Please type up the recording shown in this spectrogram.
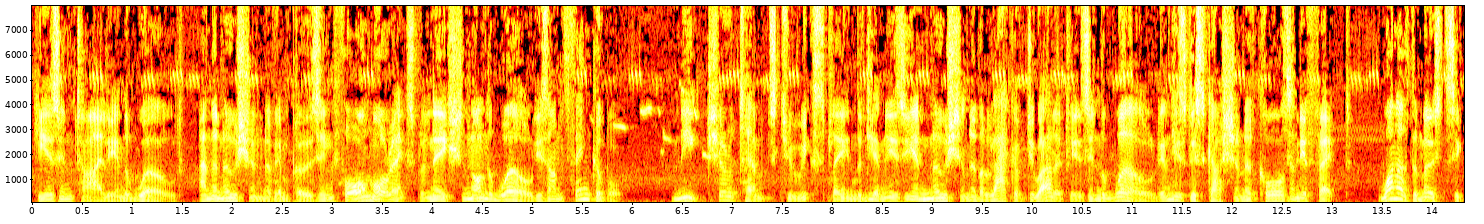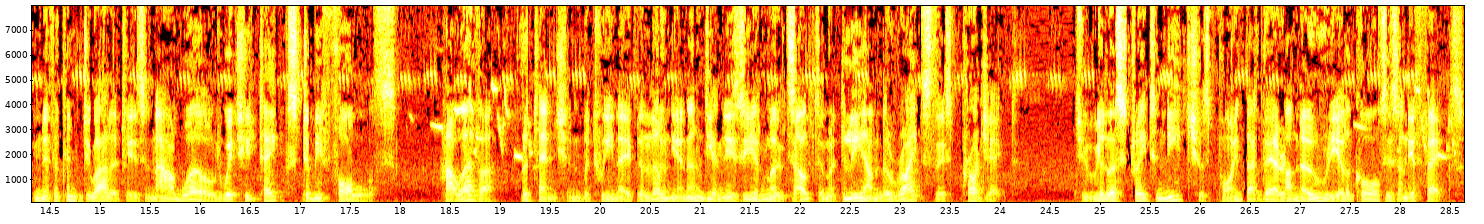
He is entirely in the world, and the notion of imposing form or explanation on the world is unthinkable. Nietzsche attempts to explain the Dionysian notion of a lack of dualities in the world in his discussion of cause and effect, one of the most significant dualities in our world which he takes to be false. However, the tension between Apollonian and Dionysian modes ultimately underwrites this project. To illustrate Nietzsche's point that there are no real causes and effects,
